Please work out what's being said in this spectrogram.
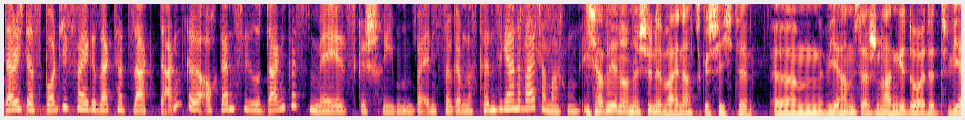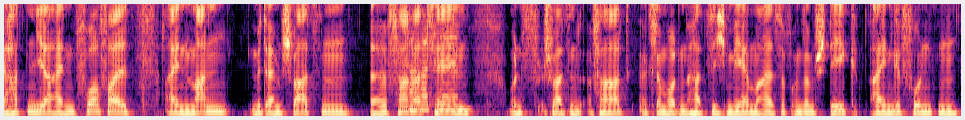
dadurch, dass Spotify gesagt hat, sagt Danke, auch ganz viele so Dankesmails geschrieben bei Instagram. Das können Sie gerne weitermachen. Ich habe hier noch eine schöne Weihnachtsgeschichte. Ähm, wir haben es ja schon angedeutet, wir hatten ja einen Vorfall. Ein Mann mit einem schwarzen äh, Fahrradhelm Fahrradhelm. und schwarzen Fahrradklamotten hat sich mehrmals auf unserem Steg eingefunden,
